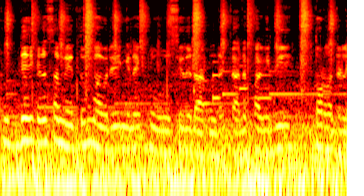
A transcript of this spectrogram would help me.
ഫുഡ് കഴിക്കുന്ന സമയത്തും അവർ ഇങ്ങനെ ക്ലോസ് ചെയ്തിടാറുണ്ട്. കാരണം പകുതി തുറന്നിട്ടുള്ള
